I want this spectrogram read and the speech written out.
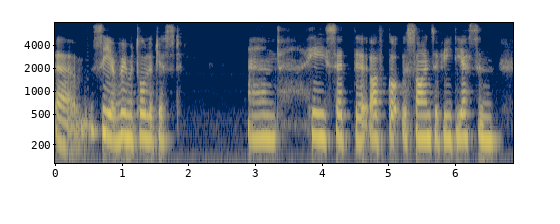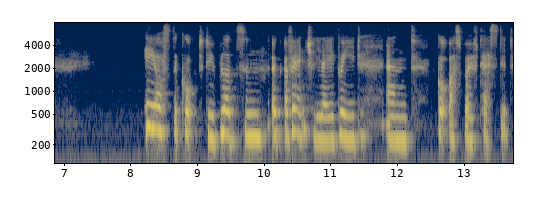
um, see a rheumatologist, and he said that I've got the signs of EDS and he asked the court to do bloods, and eventually they agreed and got us both tested.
